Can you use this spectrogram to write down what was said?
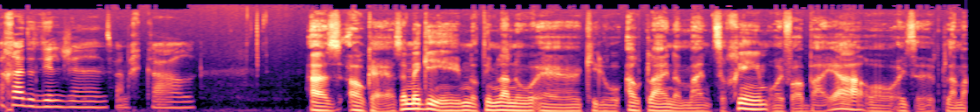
אחרי diligence והמחקר? אז אוקיי, אז הם מגיעים, נותנים לנו אה, כאילו outline על מה הם צריכים, או איפה הבעיה, או איזה, למה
